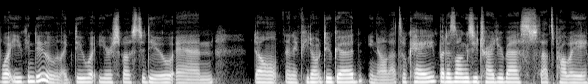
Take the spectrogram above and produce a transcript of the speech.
what you can do. Like, do what you're supposed to do and don't, and if you don't do good, you know, that's okay. But as long as you tried your best, that's probably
